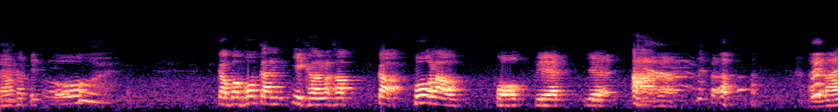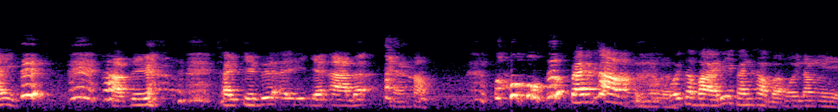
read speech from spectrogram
น้องสติ๊กโอ้ยกลับมาพบกันอีกครั้งนะครับ กับพวกเราโฟกเฟียดเย็ดอะอะไรถามจริงใครกินด้วยไอ้เย็นอ่านอะแฟนคลับโอ้โหแฟนคลับเออโอ้ยสบายดิแฟนคลับอะโอ้ยนั่งเอง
